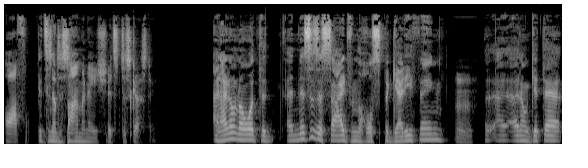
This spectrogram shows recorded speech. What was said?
awful. It's, an dis- abomination. It's disgusting. and I don't know what the and this is aside from the whole spaghetti thing. Mm. I, I don't get that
